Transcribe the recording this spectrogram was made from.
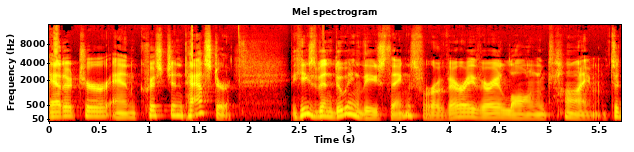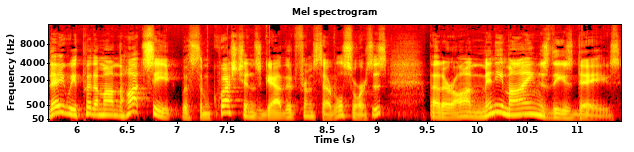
editor, and Christian pastor. He's been doing these things for a very, very long time. Today, we put him on the hot seat with some questions gathered from several sources that are on many minds these days.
